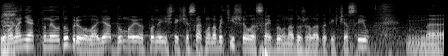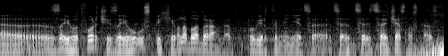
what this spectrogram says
І вона ніяк то не одобрювала. Я думаю, по нинішніх часах вона би тішилася, якби вона дожила до тих часів е, за його творчість, за його успіхи. Вона була би рада. Повірте мені, це, це, це, це чесно сказано.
